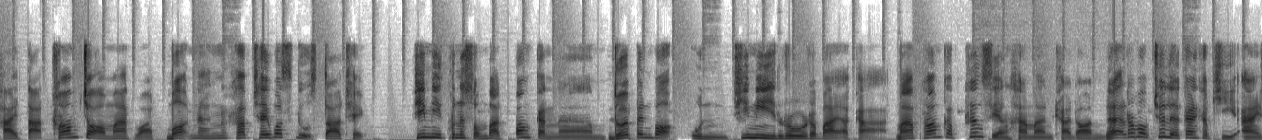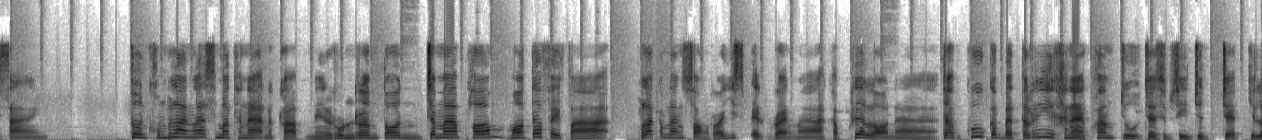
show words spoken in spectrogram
ท้ายตัด พร้อมจอมาตรวัด เบาะหนังนะครับ ใช้วัสดุ StarTech ที่มีคุณสมบัติป้องกันน้ำ โดยเป็นเบาะอุ่นที่มีรูระบายอากาศ มาพร้อมกับเครื่องเสียงฮามานคาร์ดอนและระบบช่วยเหลือการขับขี่ i s i g n ส่วนขุมพลังและสมรรถนะนะครับ ในรุ่นเริ่มต้น จะมาพร้อมมอเตอร์ไฟฟ้าพละกำลัง 221 แรงม้าขับเคลื่อนล้อหน้า จับคู่กับแบตเตอรี่ขนาดความจุ 74.7 กิโล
